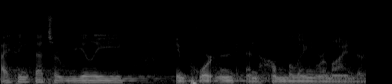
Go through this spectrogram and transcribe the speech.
I think that's a really important and humbling reminder.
